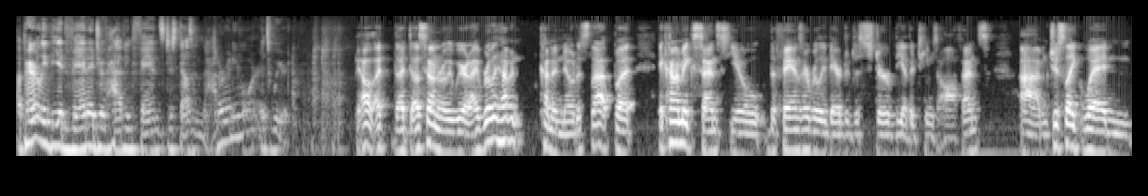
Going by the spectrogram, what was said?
apparently the advantage of having fans just doesn't matter anymore. It's weird. Yeah, that that does sound really weird. I really haven't kind of noticed that, but it kind of makes sense. You know, the fans are really there to disturb the other team's offense. Um, just like when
